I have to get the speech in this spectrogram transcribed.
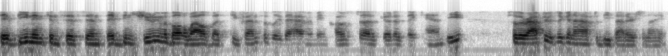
they've been inconsistent. They've been shooting the ball well, but defensively they haven't been close to as good as they can be. So the Raptors are going to have to be better tonight.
